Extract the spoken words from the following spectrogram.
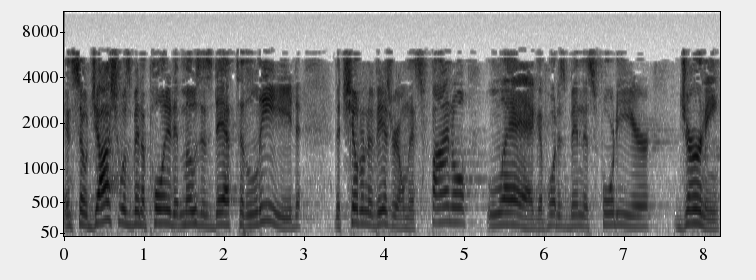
And so Joshua's been appointed at Moses' death to lead the children of Israel on this final leg of what has been this 40 year journey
